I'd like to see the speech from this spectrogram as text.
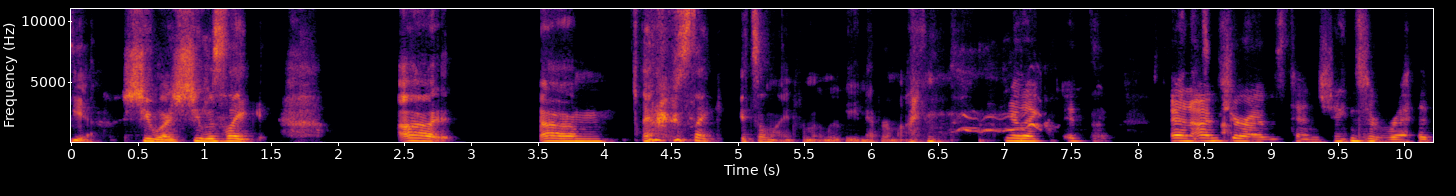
Yeah. She was. She was like, uh um, And I was like, it's a line from a movie, never mind. You're like, it's, and I'm sure I was 10 Shades of Red.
